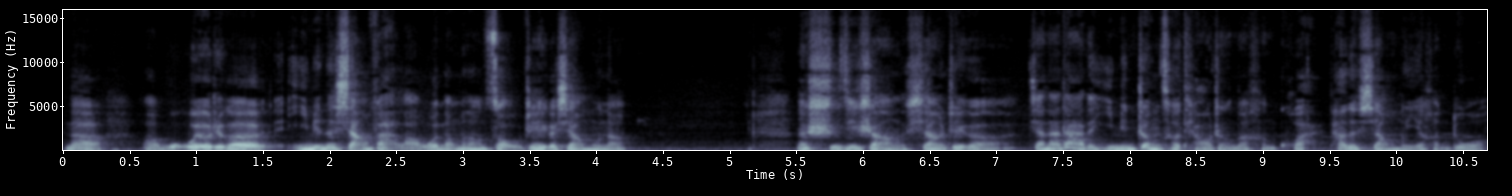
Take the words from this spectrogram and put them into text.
那呃，我我有这个移民的想法了，我能不能走这个项目呢？那实际上，像这个加拿大的移民政策调整的很快，它的项目也很多。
